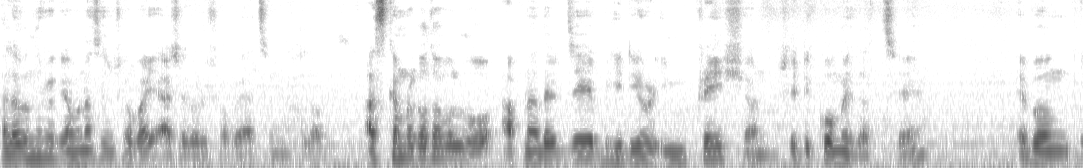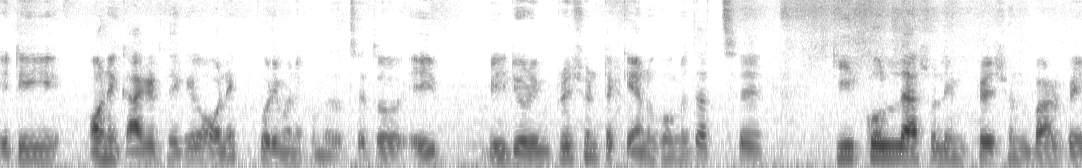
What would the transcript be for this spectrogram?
হ্যালো বন্ধুরা, কেমন আছেন সবাই? আশা করি সবাই আছেন ভালো। আজকে আমরা কথা বলব আপনাদের যে ভিডিওর ইমপ্রেশন সেটি কমে যাচ্ছে এবং এটি অনেক আগের থেকে অনেক পরিমাণে কমে যাচ্ছে। তো এই ভিডিওর ইমপ্রেশনটা কেন কমে যাচ্ছে? কি করলে আসলে ইমপ্রেশন বাড়বে?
